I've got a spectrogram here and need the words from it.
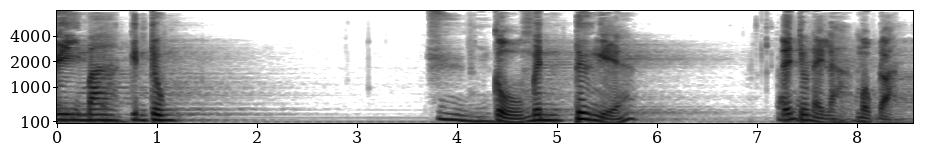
Duy ma kinh trung. Cụ minh tư nghĩa. Đến chỗ này là một đoạn.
